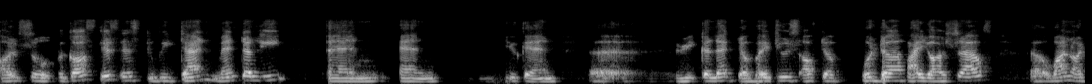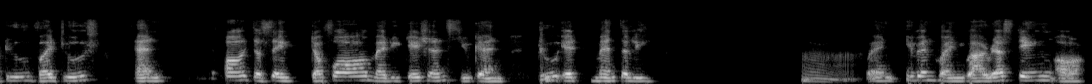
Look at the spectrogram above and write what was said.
also because this is to be done mentally and and you can uh, recollect the virtues of the Buddha by yourself, uh, one or two virtues, and all the same, the four meditations you can do it mentally. Mm. When even when you are resting or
